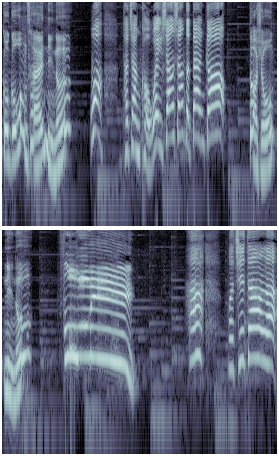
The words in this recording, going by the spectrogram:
狗狗旺财，你呢？哇，它像口味香香的蛋糕。大熊，你呢？蜂蜜。啊，我知道了，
